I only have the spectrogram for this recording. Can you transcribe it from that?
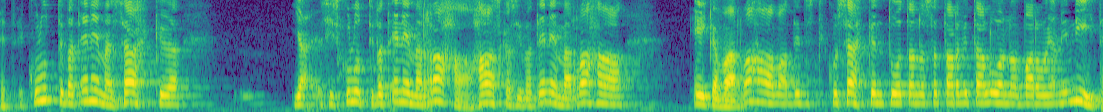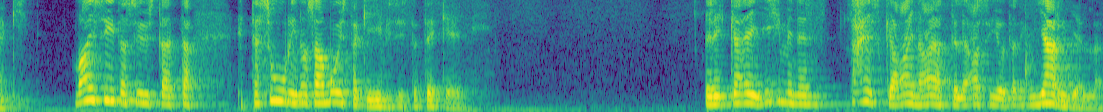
Et kuluttivat enemmän sähköä ja siis kuluttivat enemmän rahaa, haaskasivat enemmän rahaa, eikä vaan rahaa, vaan tietysti kun sähkön tuotannossa tarvitaan luonnonvaroja, niin niitäkin. Vai siitä syystä, että, että suurin osa muistakin ihmisistä tekee niin. Eli ei ihminen läheskään aina ajattele asioita niin kuin järjellä,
